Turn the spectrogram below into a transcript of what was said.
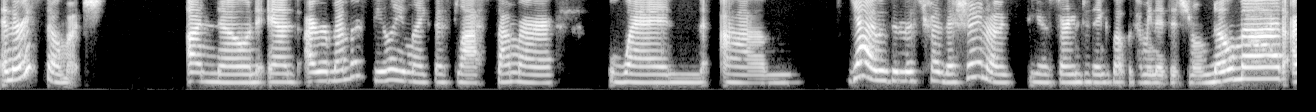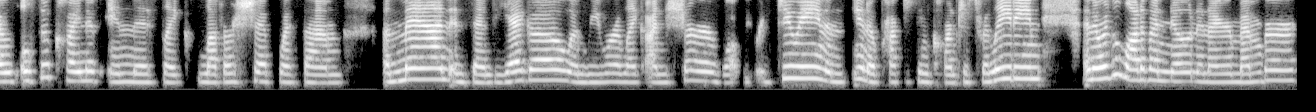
and there is so much unknown and i remember feeling like this last summer when um yeah, I was in this transition. I was, you know, starting to think about becoming a digital nomad. I was also kind of in this like lovership with um a man in San Diego and we were like unsure of what we were doing and you know, practicing conscious relating. And there was a lot of unknown and I remember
